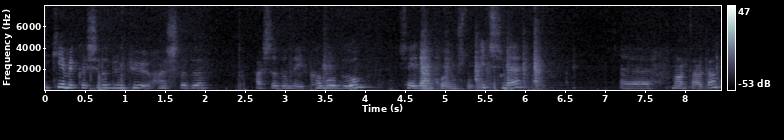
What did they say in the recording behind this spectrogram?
2 yemek kaşığı da dünkü haşladığım, haşladığım değil kavurduğum şeyden koymuştum içine e, mantardan.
